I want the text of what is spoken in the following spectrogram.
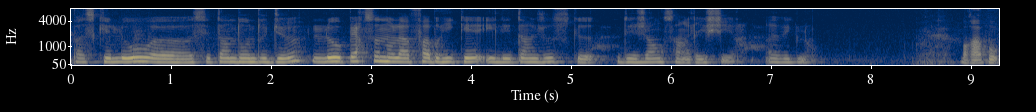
parce que l'eau, euh, c'est un don de Dieu. L'eau, personne ne l'a fabriquée. Il est temps juste que des gens s'enrichissent avec l'eau. Bravo.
